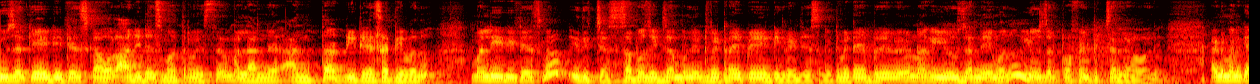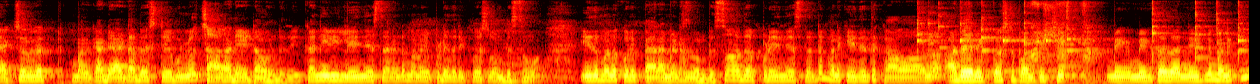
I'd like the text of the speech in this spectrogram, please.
యూజర్కి ఏ డీటెయిల్స్ కావాలో ఆ డీటెయిల్స్ మాత్రమే ఇస్తుంది మళ్ళీ అన్ని అంత డీటెయిల్స్ అట్లా ఇవ్వదు. మళ్ళీ డీటెయిల్స్లో ఇది ఇచ్చేస్తాను సపోజ్ ఎగ్జాంపుల్ నేను ట్విట్టర్ అయిపోయి ఇంటిగ్రేట్ చేస్తాను. ట్విట్టర్ అయిపోయి నాకు యూజర్ నేమ్ అను యూజర్ ప్రొఫైల్ పిక్చర్ కావాలి. అండ్ మనకి యాక్చువల్గా మనకి ఆ డేటాబేస్ టేబుల్లో చాలా డేటా ఉంటుంది. కానీ వీళ్ళు ఏం చేస్తారంటే మనం ఎప్పుడైతే రిక్వెస్ట్ పంపిస్తామో ఇది మనకు కొన్ని పారామీటర్స్ పంపిస్తాం. అది అప్పుడు ఏం చేస్తుందంటే మనకి ఏదైతే కావాలో అదే రిక్వెస్ట్ పంపించి మిగతాదన్నిటిని మనకి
